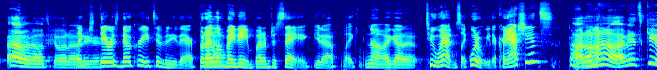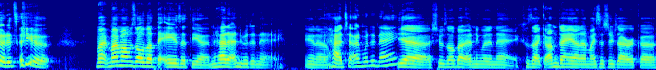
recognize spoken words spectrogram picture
I don't know what's going on Like here. there was no creativity there, but I love my name. But I'm just saying, you know, like no, I got it. two M's. Like what are we? The Kardashians? Come on, I don't Mom. know. I mean, it's cute. It's cute. my my mom was all about the A's at the end. It had to end with an A. You know. Had to end with an A. Yeah, she was all about ending with an A. Cause like I'm Diana, my sister's Erica.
